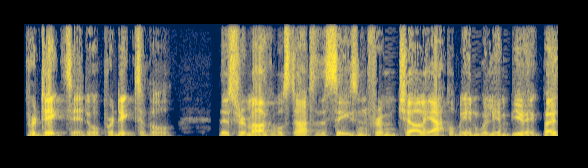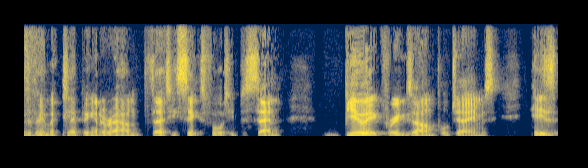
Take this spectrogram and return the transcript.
predicted or predictable this remarkable start of the season from Charlie Appleby and William Buick, both of whom are clipping at around 36, 40%. Buick, for example, James, his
